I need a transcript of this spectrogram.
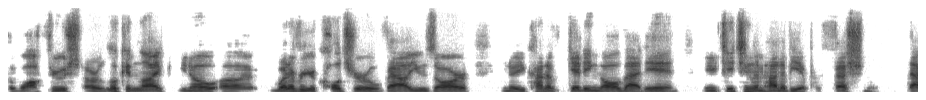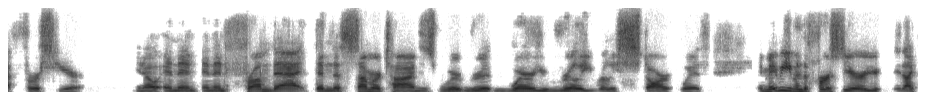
the walkthroughs are looking like, you know, uh, whatever your cultural values are, you know, you're kind of getting all that in and you're teaching them how to be a professional that first year, you know, and then, and then from that, then the summer times is where, where you really, really start with, and maybe even the first year, like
